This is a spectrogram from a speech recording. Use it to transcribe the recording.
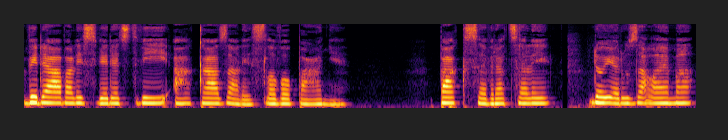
vydávali svědectví a kázali slovo páně. Pak se vraceli do Jeruzaléma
